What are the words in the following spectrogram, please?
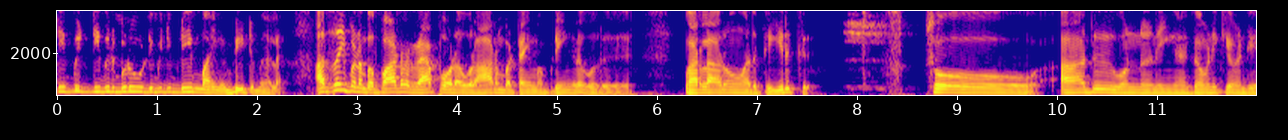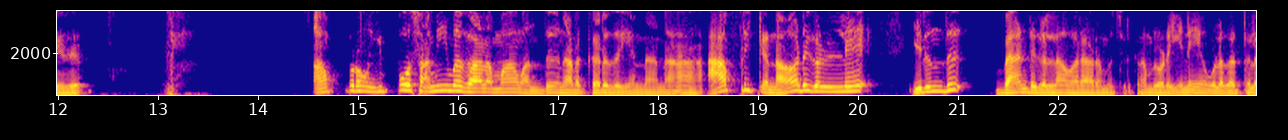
டிபி டிபி டிபிடு டிபி எங்கள் பீட்டு மேலே. அதுதான் இப்போ நம்ம பாடுற ரேப்போட ஒரு ஆரம்ப டைம் அப்படிங்கிற ஒரு வரலாறும் அதுக்கு இருக்குது ஸோ அது ஒன்று நீங்கள் கவனிக்க வேண்டியது. அப்புறம் இப்போது சமீப காலமாக வந்து நடக்கிறது என்னென்னா ஆப்பிரிக்க நாடுகளிலே இருந்து பேண்டுகள்லாம் வர ஆரம்பிச்சிருக்கு. நம்மளோட இணைய உலகத்தில்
